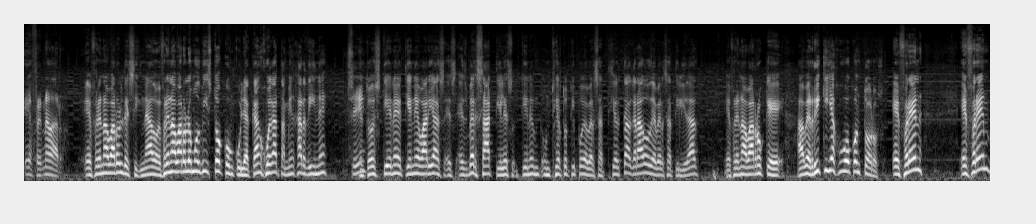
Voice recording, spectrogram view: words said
Efren Navarro. Efren Navarro el designado. Efren Navarro lo hemos visto con Culiacán, juega también Jardine. Entonces tiene, tiene varias, es, es versátil, tiene un cierto tipo de versatilidad, cierto grado de versatilidad. Efren Navarro que, a ver, Ricky ya jugó con Toros. Efren, Efren,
